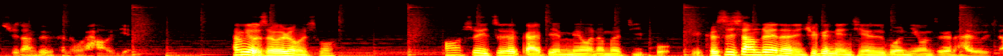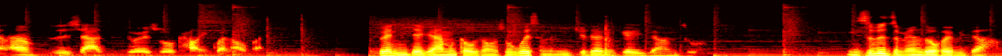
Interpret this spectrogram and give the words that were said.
学长这个可能会好一点。他们有时候会认为说，哦，所以这个改变没有那么急迫。可是相对呢，你去跟年轻人，如果你用这个态度讲，他们不是下子，就会说靠你管老板。所以你得跟他们沟通，说为什么你觉得你可以这样做？你是不是怎么样做会比较好？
